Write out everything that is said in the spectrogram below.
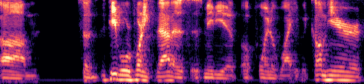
Um, so people were pointing to that as, as maybe a, a point of why he would come here,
